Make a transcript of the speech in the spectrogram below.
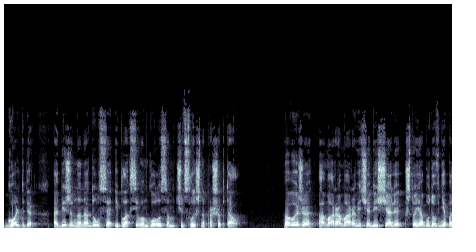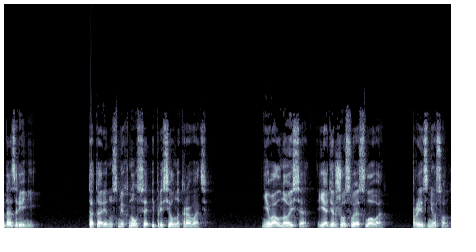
Гольдберг обиженно надулся и плаксивым голосом чуть слышно прошептал. «Вы же, Амар Амарович, обещали, что я буду вне подозрений». Татарин усмехнулся и присел на кровать. «Не волнуйся, я держу свое слово», – произнес он.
